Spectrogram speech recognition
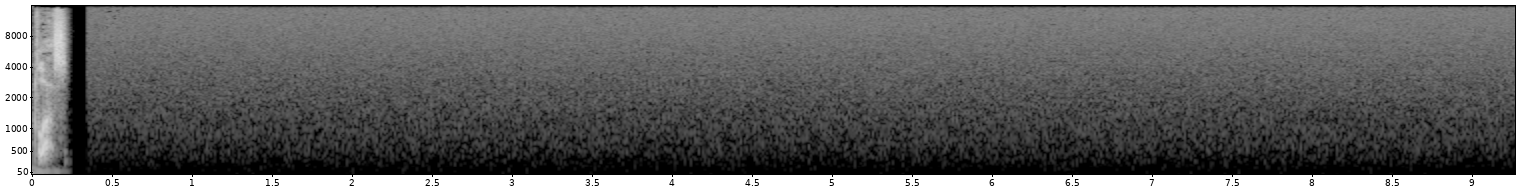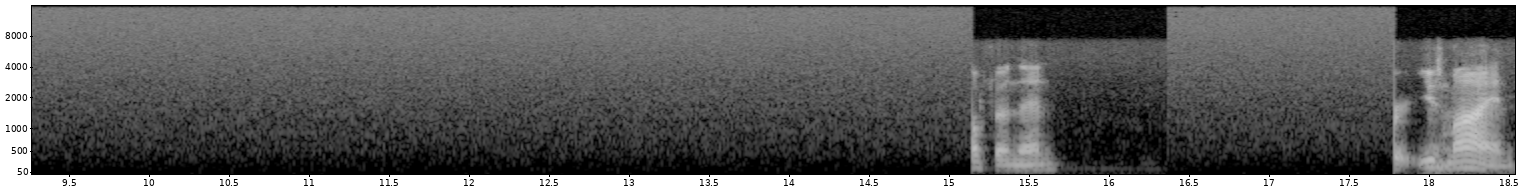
plus. phone then. Use mine.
